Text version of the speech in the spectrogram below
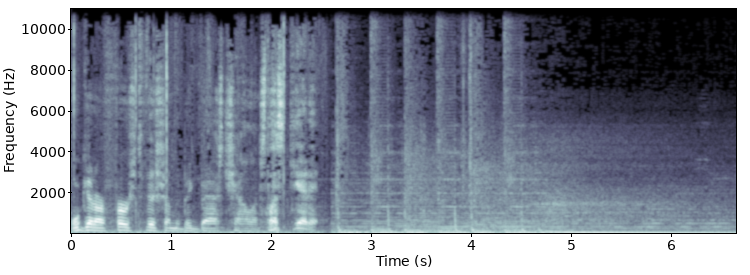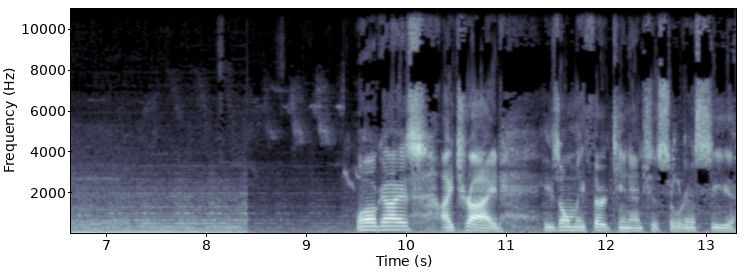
we'll get our first fish on the Big Bass Challenge. Let's get it. Well, guys, I tried. He's only 13 inches, so we're gonna see you.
